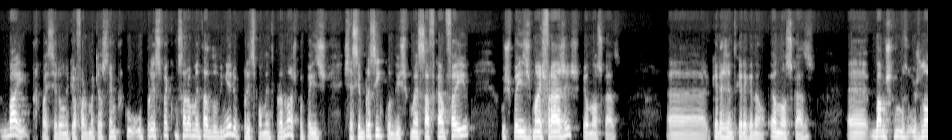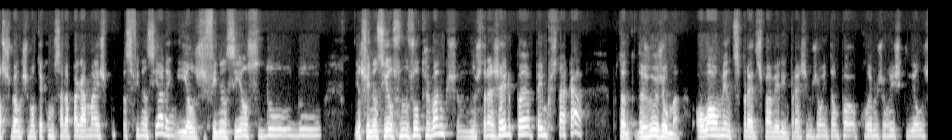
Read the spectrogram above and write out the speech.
vai, porque vai ser a única forma que eles têm, porque o preço vai começar a aumentar do dinheiro, principalmente para nós, para países, isto é sempre assim, quando isto começa a ficar feio, os países mais frágeis, que é o nosso caso, uh, quer a gente queira que não, é o nosso caso, uh, vamos, os nossos bancos vão ter que começar a pagar mais para se financiarem e eles financiam-se do, do, eles financiam-se nos outros bancos, no estrangeiro, para, para emprestar cá. Portanto, das duas, uma, ou há aumento de spreads para haver empréstimos, ou então corremos o risco deles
